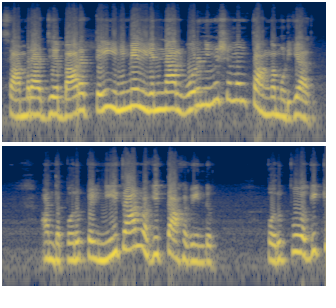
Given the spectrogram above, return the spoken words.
சாம்ராஜ்ய பாரத்தை இனிமேல் என்னால் ஒரு நிமிஷமும் தாங்க முடியாது. அந்த பொறுப்பை நீதான் வகித்தாக வேண்டும். பொறுப்பு வகிக்க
